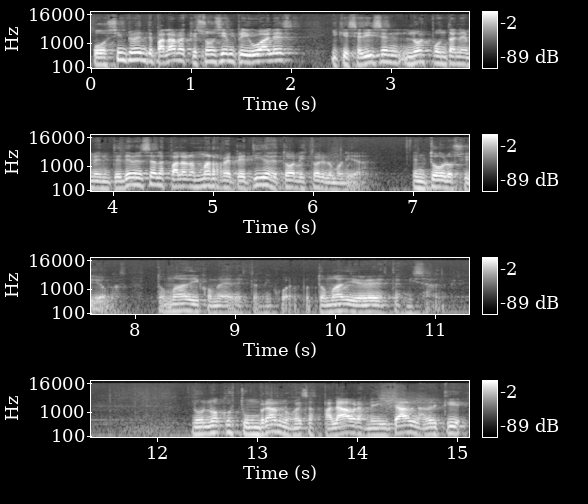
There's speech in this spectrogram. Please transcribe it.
o simplemente palabras que son siempre iguales y que se dicen no espontáneamente, deben ser las palabras más repetidas de toda la historia de la humanidad, en todos los idiomas. Tomad y comed, esto es mi cuerpo. Tomad y bebed, esta es mi sangre. No, no acostumbrarnos a esas palabras, meditarlas, a ver que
